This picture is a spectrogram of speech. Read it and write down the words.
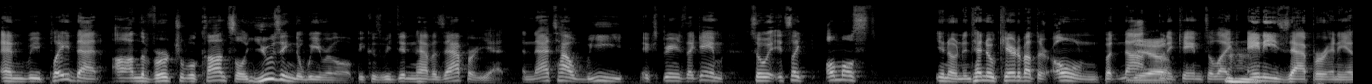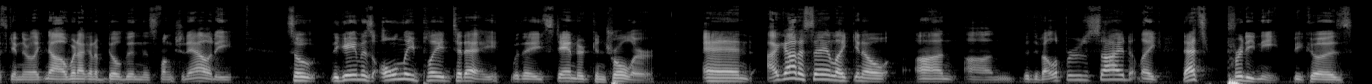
and we played that on the virtual console using the Wii remote because we didn't have a zapper yet, and that's how we experienced that game. So it's like almost, you know, Nintendo cared about their own, but not Yeah. when it came to like mm-hmm. any zapper NES game. They're like, no, we're not going to build in this functionality. So the game is only played today with a standard controller, and I gotta say, like you know, on on the developers' side, like that's pretty neat because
